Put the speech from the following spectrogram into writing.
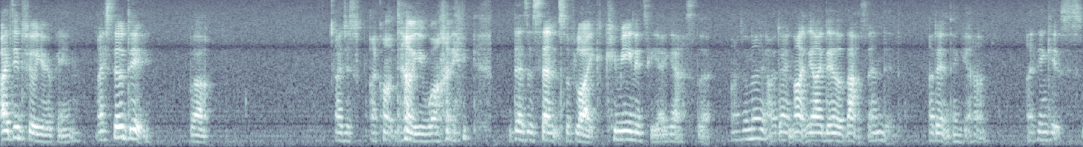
I did feel European. I still do, but I just I can't tell you why. There's a sense of like community, I guess, that I don't know. I don't like the idea that that's ended. I don't think it has. I think it's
